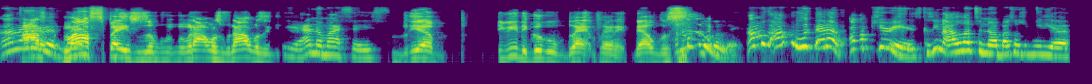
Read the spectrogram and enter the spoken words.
I know. I, MySpace was when I was when I was. Yeah, I know MySpace. Yeah, you need to Google Black Planet. That was. I'm gonna, I'm gonna, I'm gonna look that up. I'm curious because you know I love to know about social media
